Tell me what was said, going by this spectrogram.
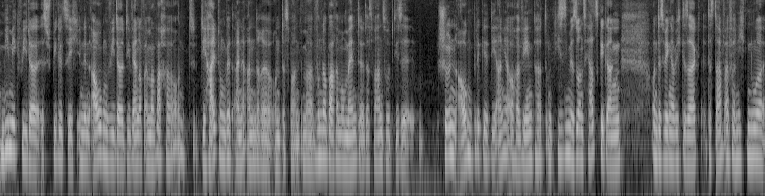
Mimik wieder, es spiegelt sich in den Augen wieder, die werden auf einmal wacher und die Haltung wird eine andere und das waren immer wunderbare Momente. Das waren so diese schönen Augenblicke, die Anja auch erwähnt hat und die sind mir so ans Herz gegangen. Und deswegen habe ich gesagt, das darf einfach nicht nur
